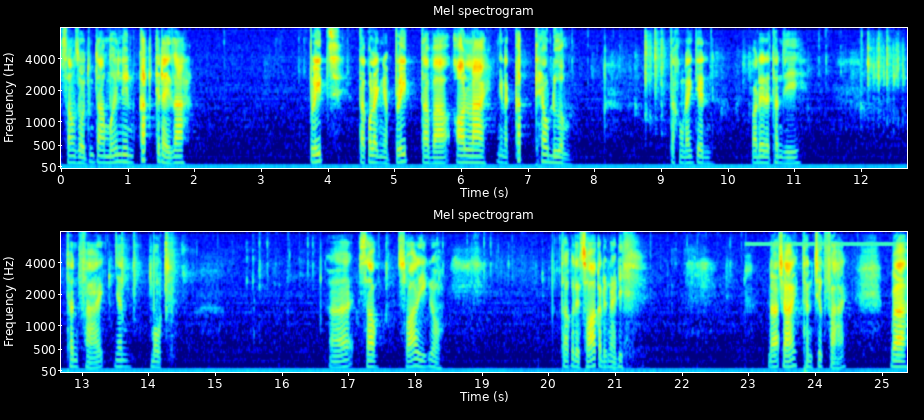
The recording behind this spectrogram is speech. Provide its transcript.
Xong rồi chúng ta mới lên cắt cái này ra. Split ta có lệnh là split ta vào online nghĩa là cắt theo đường. Ta không đánh tên. Và đây là thân gì? Thân phải nhân một. Đấy, xong. Xóa đi rồi ta có thể xóa cả đường này đi. Đó trái, thân trước phải. Và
